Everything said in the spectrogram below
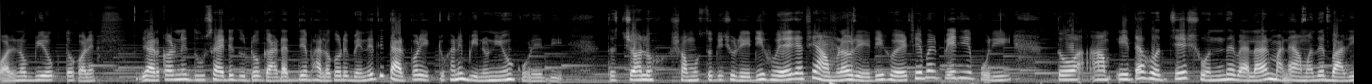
করে না বিরক্ত করে। যার কারণে দু সাইডে দুটো গার্ডার দিয়ে ভালো করে বেঁধে দিই, তারপর একটুখানি বিনুনিও করে দিই। তো চলো, সমস্ত কিছু রেডি হয়ে গেছে, আমরাও রেডি হয়েছে, এবার বেরিয়ে পড়ি। তো এটা হচ্ছে সন্ধেবেলার মানে আমাদের বাড়ি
